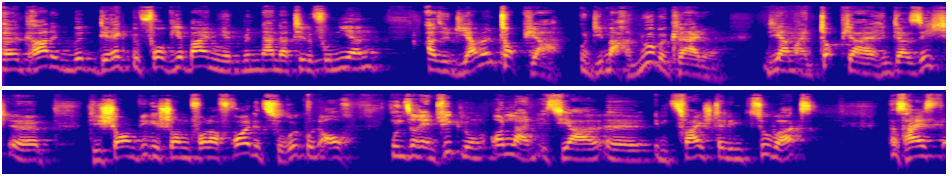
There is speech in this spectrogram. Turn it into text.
äh, gerade direkt bevor wir beiden hier miteinander telefonieren. Also die haben ein Top-Jahr und die machen nur Bekleidung. Die haben ein Top-Jahr hinter sich. Äh, die schauen wirklich schon voller Freude zurück und auch unsere Entwicklung online ist ja äh, im zweistelligen Zuwachs. Das heißt,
